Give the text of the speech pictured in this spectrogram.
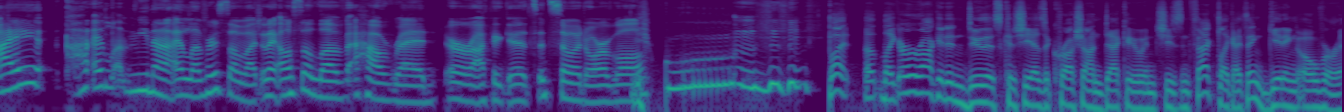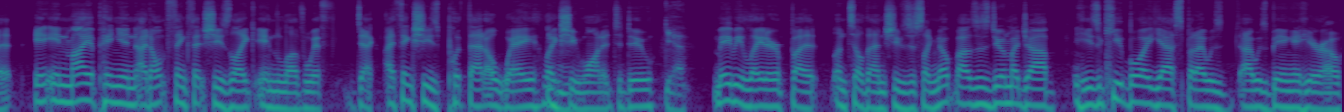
I God, I love Mina. I love her so much. And I also love how red Uraraka gets. It's so adorable. But uh, like Uraraka didn't do this because she has a crush on Deku, and she's in fact like I think getting over it. In, in my opinion, I don't think that she's like in love with Deku. I think she's put that away like she wanted to do. Yeah. Maybe later, but until then, she was just like, nope, I was just doing my job. He's a cute boy, yes, but I was I was being a hero.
